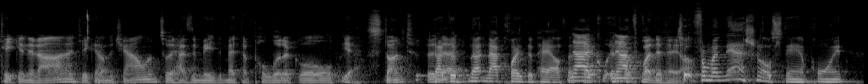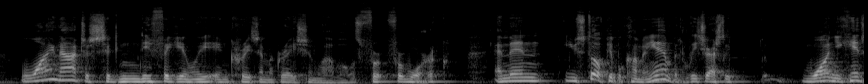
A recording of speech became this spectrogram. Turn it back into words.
taken it on and taken yeah. on the challenge, so it hasn't made the, met the political yeah. stunt. Not, the, not, not quite the payoff. Not, they, not quite the payoff. So from a national standpoint, why not just significantly increase immigration levels for, for work, and then you still have people coming in, but at least you're actually one, you can't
